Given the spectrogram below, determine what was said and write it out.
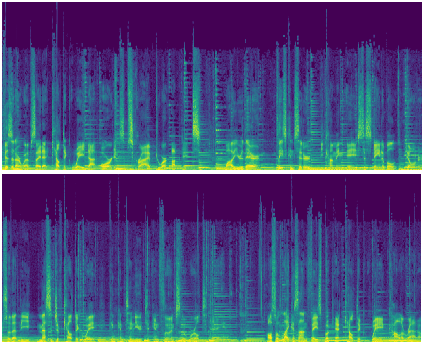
Visit our website at CelticWay.org and subscribe to our updates. While you're there, please consider becoming a sustainable donor so that the message of Celtic Way can continue to influence the world today. Also, like us on Facebook at Celtic Way Colorado.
